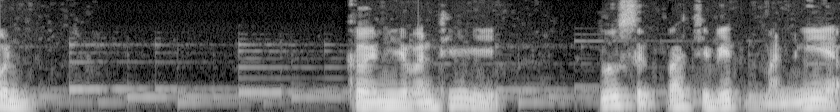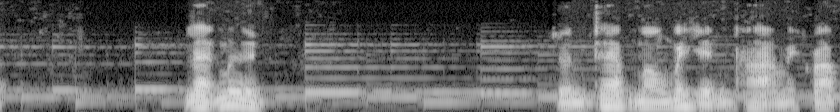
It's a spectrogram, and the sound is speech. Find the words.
คุณ เคยมีวันที่รู้สึกว่าชีวิตมันเงียบ และมืด จนแทบมองไม่เห็นทางไหมครับ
